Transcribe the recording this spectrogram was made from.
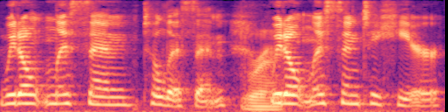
We don't listen to listen. Right. We don't listen to hear.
